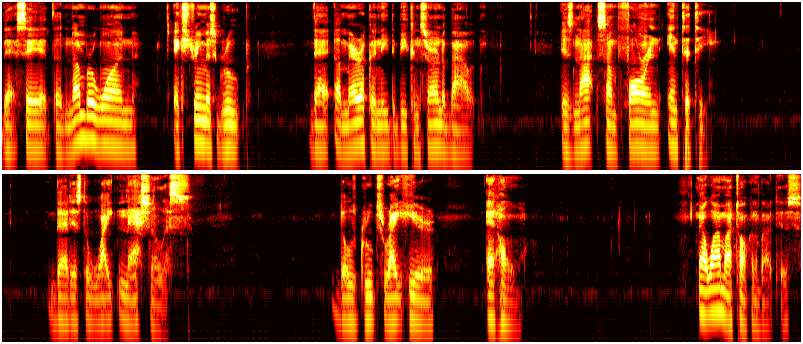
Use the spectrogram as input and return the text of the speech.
that said the number one extremist group that America need to be concerned about is not some foreign entity. That is the white nationalists. Those groups right here at home. Now, why am I talking about this?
